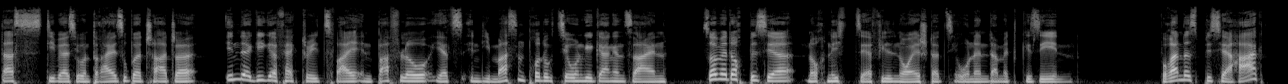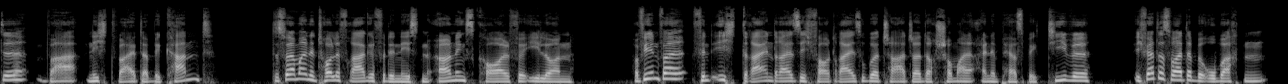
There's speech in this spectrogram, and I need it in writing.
dass die Version 3 Supercharger in der Gigafactory 2 in Buffalo jetzt in die Massenproduktion gegangen seien, so haben wir doch bisher noch nicht sehr viele neue Stationen damit gesehen. Woran das bisher hakte, war nicht weiter bekannt. Das wäre mal eine tolle Frage für den nächsten Earnings Call für Elon. Auf jeden Fall finde ich 33 V3 Supercharger doch schon mal eine Perspektive. Ich werde das weiter beobachten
